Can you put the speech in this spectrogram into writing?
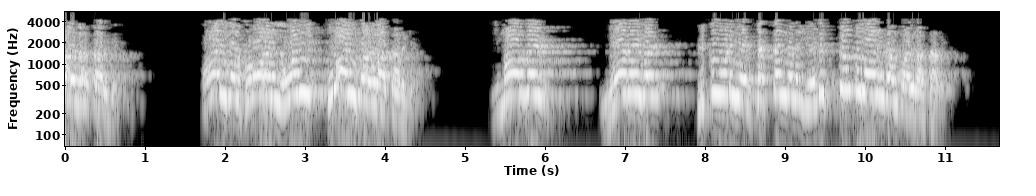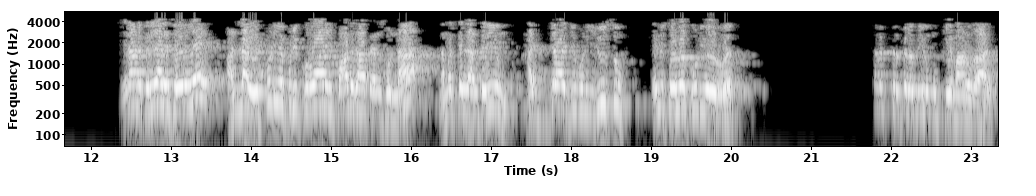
பாதுகாத்தார்கள். பாரிகள் குரானை ஓடி குரானை பாதுகாத்தார்கள். இமாம்கள் மேதைகள் பிக்குடைய சட்டங்களை எடுத்து குரானை தான் பாதுகாத்தார்கள். ஏன்னா பெரியாரி சோழர்களே அல்லா எப்படி எப்படி குர்ஆனை பாதுகாத்தன்னு சொன்னா நமக்கெல்லாம் தெரியும் ஹஜ்ஜாஜிபுன் யூசுப் என்று சொல்லக்கூடிய ஒருவர். சரித்திரத்தில் மிக முக்கியமான ஒரு ஆள்.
